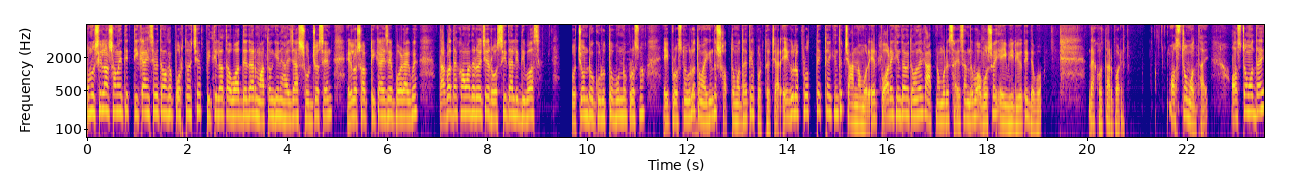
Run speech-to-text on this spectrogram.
অনুশীলন সমিতির টিকা হিসেবে তোমাকে পড়তে হচ্ছে প্রীতিলতা ওয়াদ্দেদার, মাতঙ্গিনী হাজরা, সূর্য সেন, এগুলো সব টিকা হিসেবে পড়ে রাখবে। তারপর দেখো আমাদের রয়েছে রশিদ আলী দিবস প্রচণ্ড গুরুত্বপূর্ণ প্রশ্ন। এই প্রশ্নগুলো তোমায় কিন্তু সপ্তম অধ্যায় থেকে পড়তে হচ্ছে। আর এগুলো প্রত্যেকটাই কিন্তু চার নম্বর। এরপরে কিন্তু আমি তোমাদেরকে আট নম্বরের সাজেশান দেবো। অবশ্যই এই ভিডিওতেই দেবো। দেখো, তারপরে। অষ্টম অধ্যায়। অষ্টম অধ্যায়,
